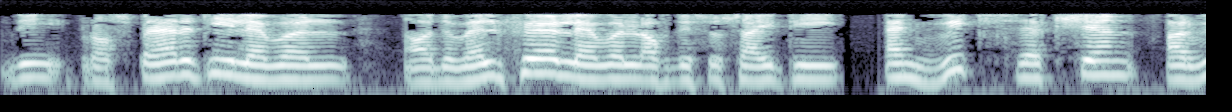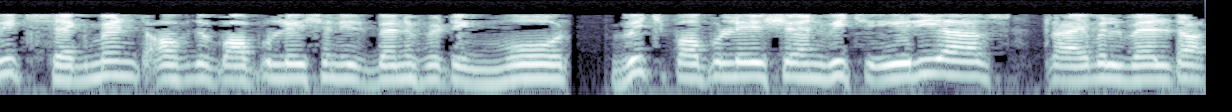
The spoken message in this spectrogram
The prosperity level or the welfare level of the society and which section or which segment of the population is benefiting more, which population, which areas, tribal belt are,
